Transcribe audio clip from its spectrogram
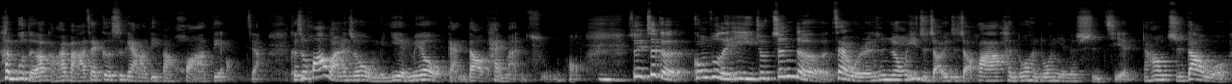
恨不得要赶快把它在各式各样的地方花掉，这样。可是花完了之后，我们也没有感到太满足，哦，所以这个工作的意义就真的在我人生中一直找，一直找，花很多很多年的时间，然后直到我。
